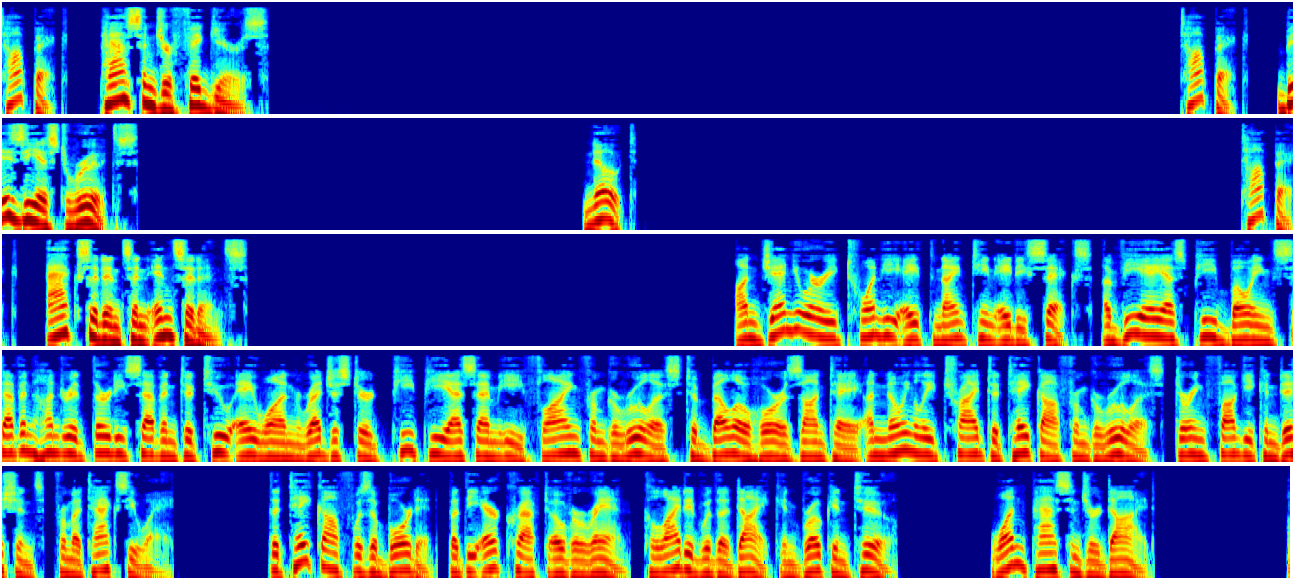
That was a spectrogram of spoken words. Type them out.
Topic: Passenger figures. Topic: Busiest routes. Note. Topic: Accidents and incidents. On January 28, 1986, a VASP Boeing 737-2A1 registered PPSME flying from Guarulhos to Belo Horizonte unknowingly tried to take off from Guarulhos, during foggy conditions, from a taxiway. The takeoff was aborted, but the aircraft overran, collided with a dike and broke in two. One passenger died.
